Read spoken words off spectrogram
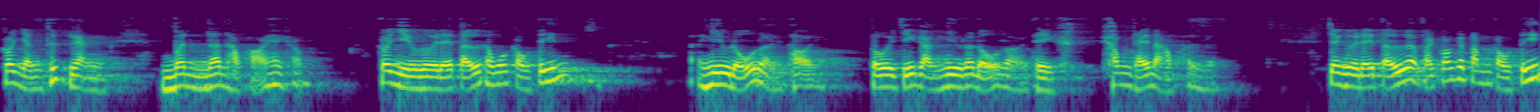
Có nhận thức rằng Mình nên học hỏi hay không? Có nhiều người đệ tử không có cầu tiến. Nhiêu đủ rồi, Thôi. Tôi chỉ cần nhiêu đó đủ rồi Thì không thể nào học hơn được. Cho người đệ tử phải có cái tâm cầu tiến.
